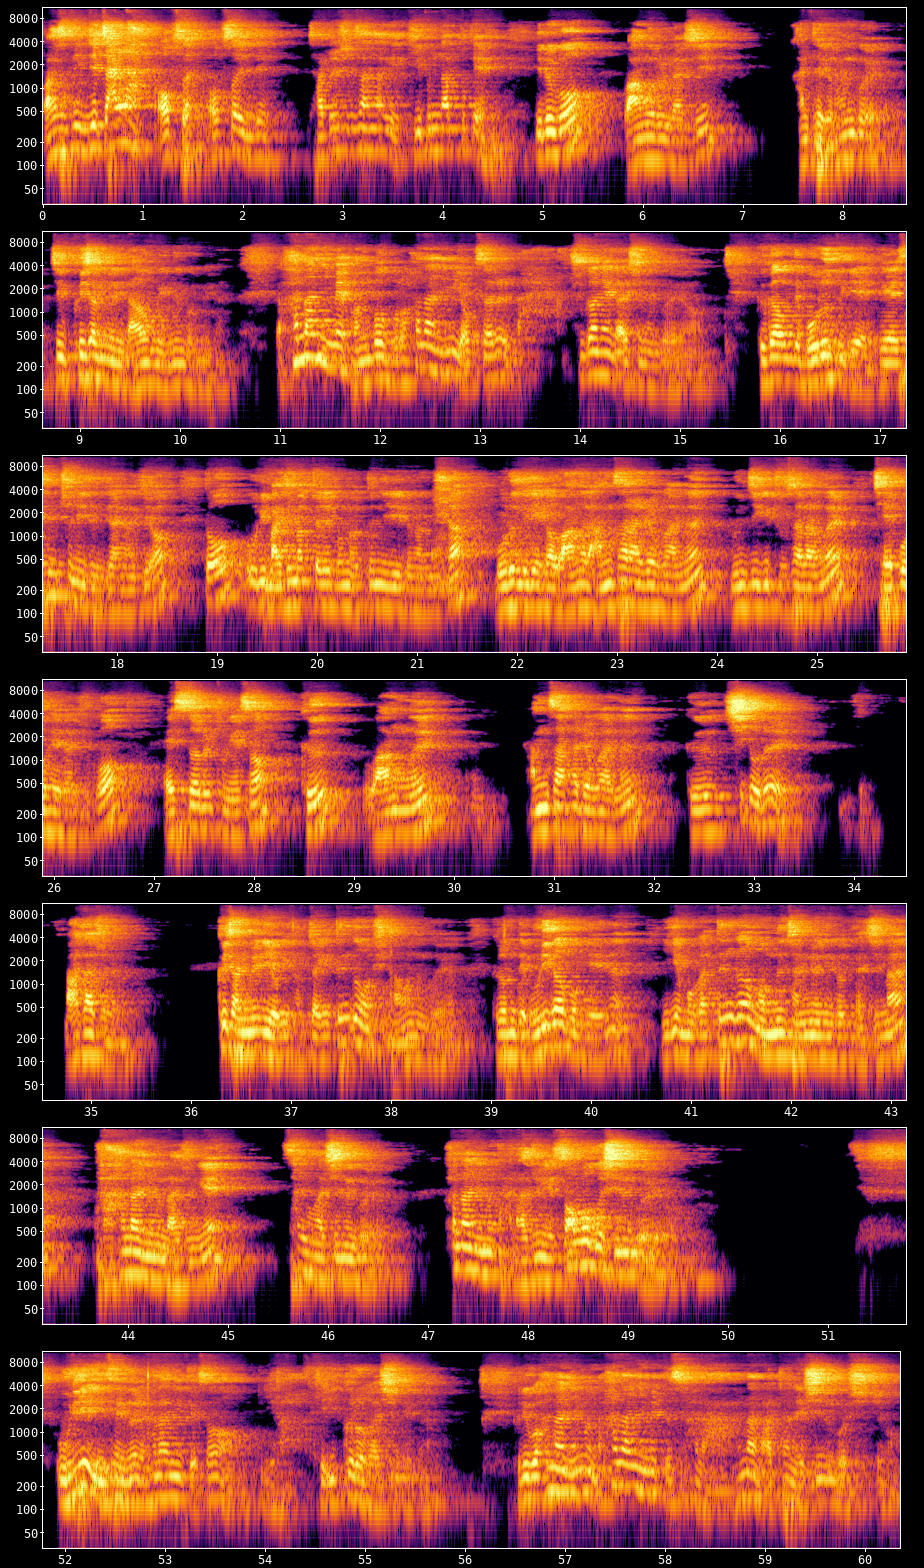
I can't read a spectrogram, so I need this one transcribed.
와서 이제 잘라 없어 없어 이제 자존심 상하게 기분 나쁘게 이러고 왕후를 다시 간택을 한 거예요. 지금 그 장면이 나오고 있는 겁니다. 그러니까 하나님의 방법으로 하나님이 역사를 막 주관해 가시는 거예요. 그 가운데 모르드게 그의 삼촌이 등장하죠. 또 우리 마지막 절에 보면 어떤 일이 일어납니까? 모르드게가 왕을 암살하려고 하는 문지기 두 사람을 제보해 가지고 에스더를 통해서 그 왕을 암살하려고 하는 그 시도를 막아줘요. 그 장면이 여기 갑자기 뜬금없이 나오는 거예요. 그런데 우리가 보기에는 이게 뭐가 뜬금없는 장면인 것 같지만 다 하나님은 나중에 사용하시는 거예요. 하나님은 다 나중에 써먹으시는 거예요. 우리의 인생을 하나님께서 이렇게 이끌어 가십니다. 그리고 하나님은 하나님의 뜻을 하나하나 나타내시는 것이죠.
